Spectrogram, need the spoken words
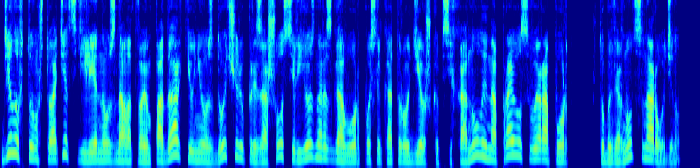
Дело в том, что отец Елены узнал о твоем подарке, и у него с дочерью произошел серьезный разговор, после которого девушка психанула и направилась в аэропорт, чтобы вернуться на родину.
